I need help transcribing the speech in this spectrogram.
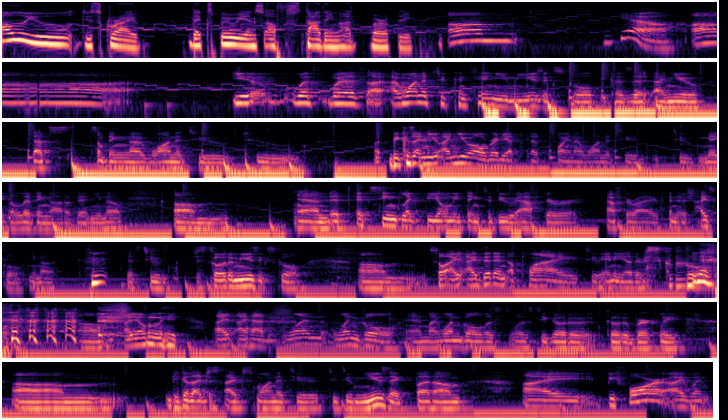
how do you describe the experience of studying at Berklee? Um, yeah. Uh, you know, with with I, wanted to continue music school because it, I knew that's something I wanted to to because I knew I knew already at that point I wanted to to make a living out of it, you know. Um, and it, it seemed like the only thing to do after after I finished high school, you know, is to just go to music school. Um, so I, I didn't apply to any other school. um, I only I, I had one one goal, and my one goal was was to go to go to Berklee, um, because I just I just wanted to to do music. But um, I before I went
